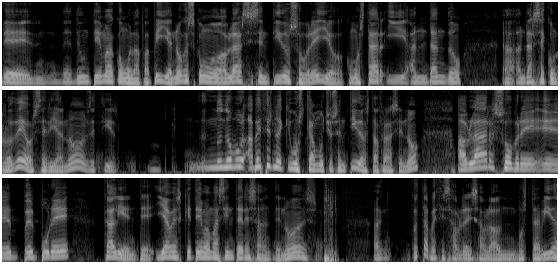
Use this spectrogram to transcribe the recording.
de, un tema como la papilla, ¿no? Es como hablar sin sentido sobre ello, como estar y andando, andarse con rodeos sería, ¿no? Es decir, no, a veces no hay que buscar mucho sentido a esta frase, ¿no? Hablar sobre el, puré caliente, ya ves qué tema más interesante, ¿no? Es, ¿Cuántas veces habréis hablado en vuestra vida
